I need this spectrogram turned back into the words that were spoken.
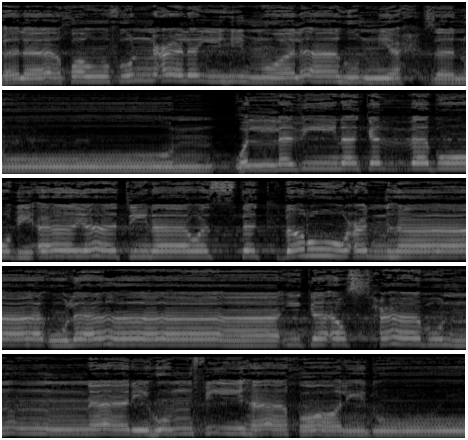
فلا خوف عليهم ولا هم يحزنون. والذين كذبوا بآياتنا واستكبروا عنها أولئك أصحاب النار هم فيها خالدون.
